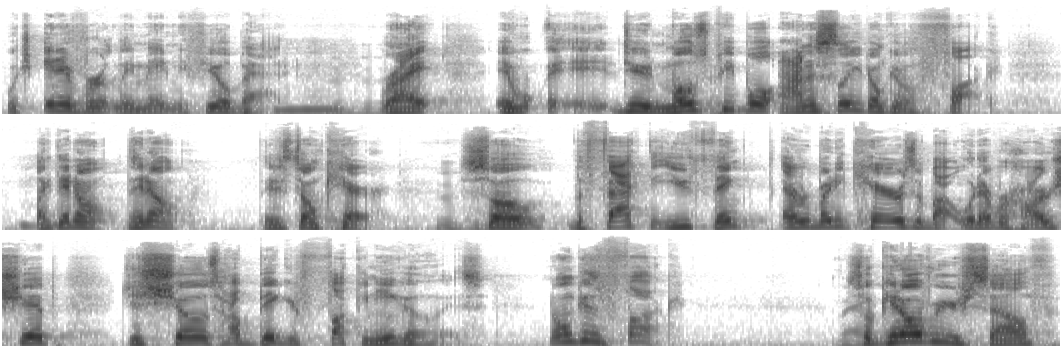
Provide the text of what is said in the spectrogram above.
which inadvertently made me feel bad. Right? It, it- dude, most people honestly don't give a fuck. Like they don't. They don't. They just don't care. So the fact that you think everybody cares about whatever hardship just shows how big your fucking ego is. No one gives a fuck. So get over yourself.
